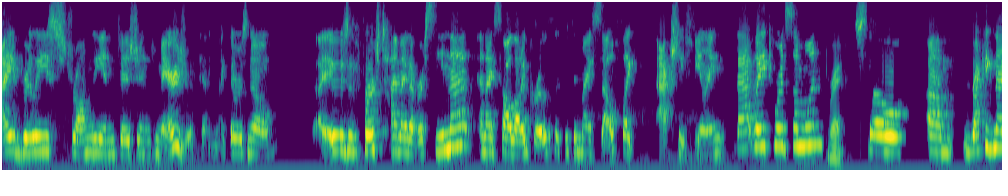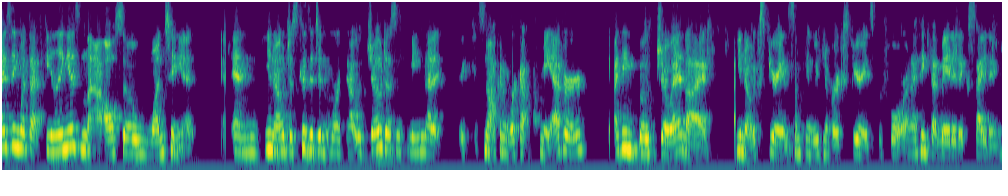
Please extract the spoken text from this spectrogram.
I really strongly envisioned marriage with him. Like there was no, it was the first time I've ever seen that, and I saw a lot of growth like within myself, like actually feeling that way towards someone. Right. So um, recognizing what that feeling is and also wanting it, and you know, just because it didn't work out with Joe doesn't mean that it, it's not going to work out for me ever. I think both Joe and I, you know, experience something we've never experienced before, and I think that made it exciting.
